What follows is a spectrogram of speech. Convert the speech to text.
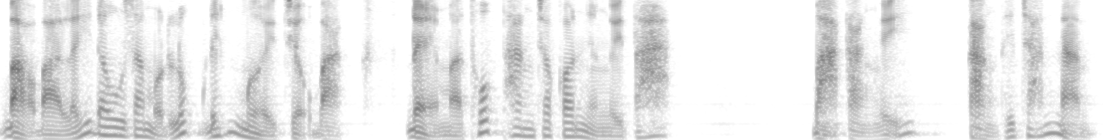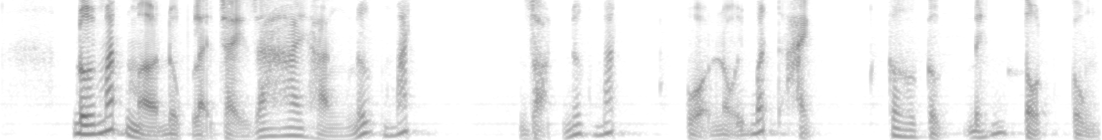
bảo bà lấy đâu ra một lúc đến mười triệu bạc để mà thuốc thang cho con nhà người ta? Bà càng nghĩ, càng thấy chán nản. Đôi mắt mở đục lại chảy ra hai hàng nước mắt, giọt nước mắt của nỗi bất hạnh, cơ cực đến tột cùng.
